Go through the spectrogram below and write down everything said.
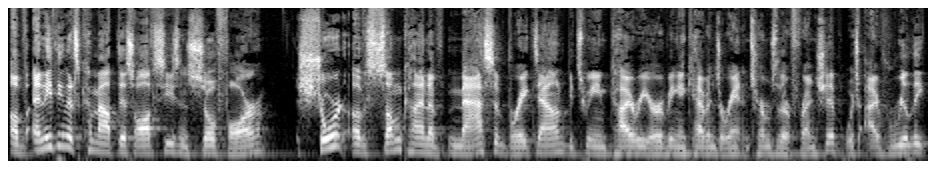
of anything that's come out this offseason so far, short of some kind of massive breakdown between Kyrie Irving and Kevin Durant in terms of their friendship, which I really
